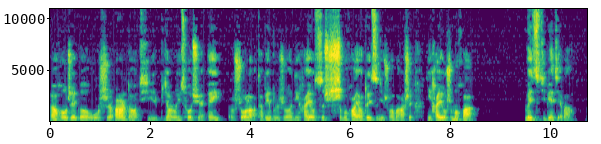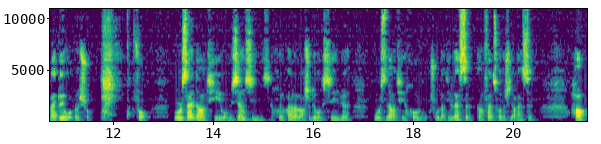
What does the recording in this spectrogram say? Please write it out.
然后这个五十二道题比较容易错选 A，我说了，他并不是说你还有自什么话要对自己说吗？而是你还有什么话为自己辩解吧？来对我们说。否。五十三道题，我们相信毁坏了老师对我的信任。五十四道题后五十五道题 lesson 啊，犯错的是叫 lesson。好，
